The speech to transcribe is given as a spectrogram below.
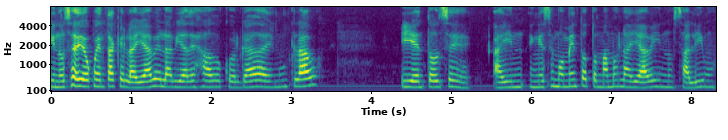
Y no se dio cuenta que la llave la había dejado colgada en un clavo y entonces ahí en ese momento tomamos la llave y nos salimos.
